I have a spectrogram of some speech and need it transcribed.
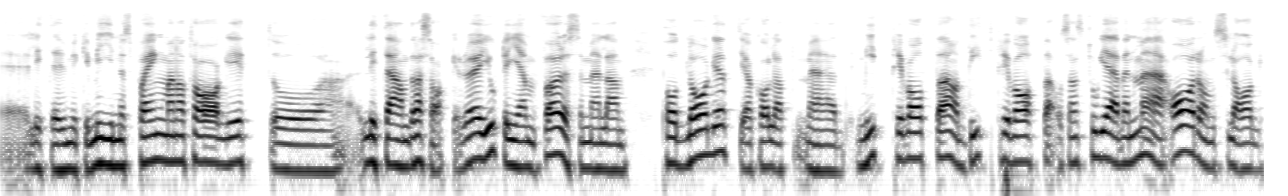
eh, lite hur mycket minuspoäng man har tagit och lite andra saker. Jag har gjort en jämförelse mellan poddlaget, jag har kollat med mitt privata och ditt privata och sen tog jag även med Arons lag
